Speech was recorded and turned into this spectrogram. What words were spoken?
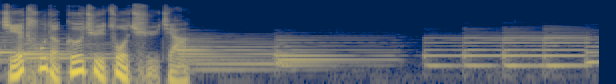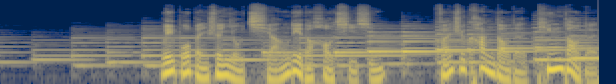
杰出的歌剧作曲家。韦伯本身有强烈的好奇心。凡是看到的、听到的，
